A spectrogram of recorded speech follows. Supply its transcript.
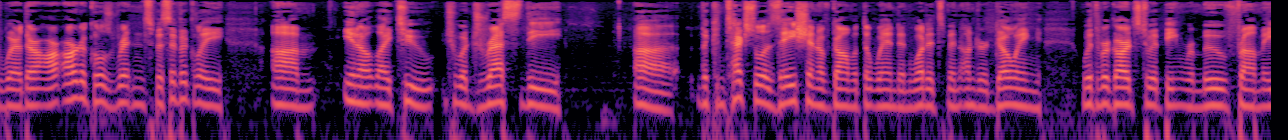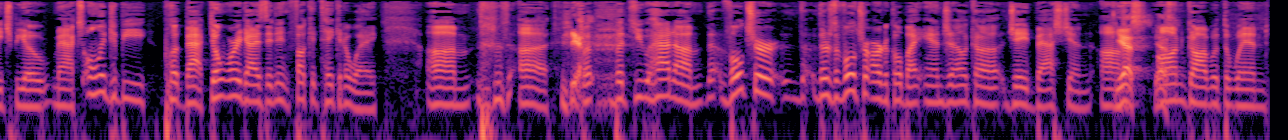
where there are articles written specifically, um, you know, like to to address the uh, the contextualization of Gone with the Wind and what it's been undergoing with regards to it being removed from HBO Max, only to be put back. Don't worry, guys, they didn't fucking take it away. Um, uh, yeah. But, but, you had um, Vulture. There's a Vulture article by Angelica Jade Bastién. Um, yes, yes. on Gone with the Wind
